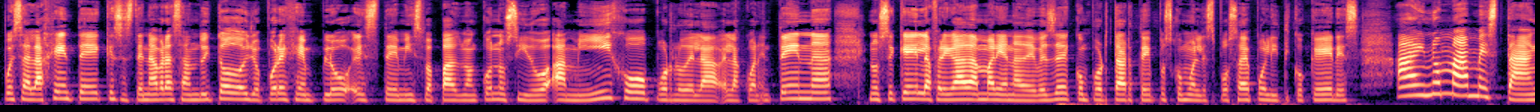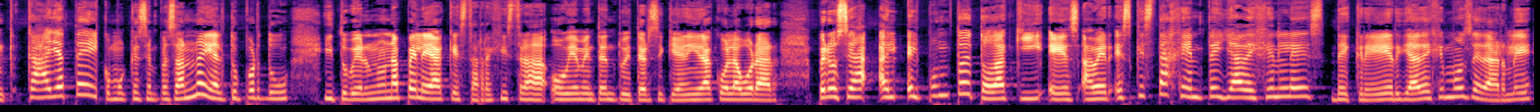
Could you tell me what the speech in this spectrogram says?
pues a la gente, que se estén abrazando y todo. Yo, por ejemplo, este, mis papás no han conocido a mi hijo por lo de la, cuarentena, no sé qué, la fregada, Mariana, debes de comportarte pues como la esposa de político que eres. Ay, no mames, Tank, cállate. Como que se empezaron ahí al tú por tú y tuvieron una pelea que está registrada obviamente en Twitter si quieren ir a colaborar pero, o sea, el, punto de todo aquí es, a ver, es que esta gente ya déjenles de creer, ya dejemos de darle,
